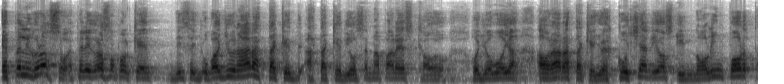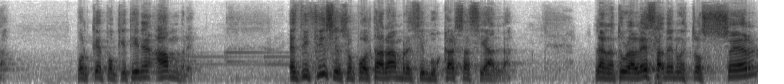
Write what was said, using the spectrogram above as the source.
es peligroso, es peligroso porque dice, yo voy a ayunar hasta que, hasta que Dios se me aparezca o, o, yo voy a orar hasta que yo escuche a Dios y no le importa. ¿Por qué? Porque tiene hambre. Es difícil soportar hambre sin buscar saciarla. La naturaleza de nuestro ser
